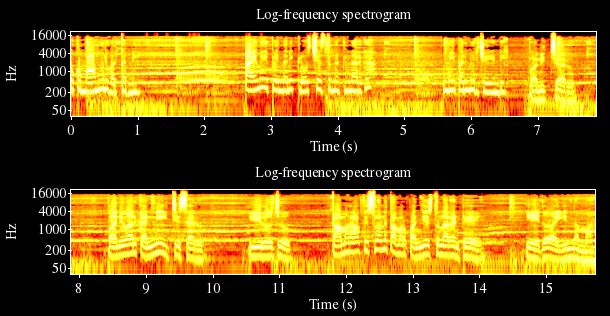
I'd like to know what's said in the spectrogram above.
ఒక మామూలు వర్కర్ని. టైం అయిపోయిందని క్లోజ్ చేస్తున్నట్లున్నారుగా మీ పని మీరు చేయండి. పనిచ్చారు. పనివారికి అన్నీ ఇచ్చేశారు. ఈరోజు తమరు ఆఫీస్లోనే తమరు పనిచేస్తున్నారంటే ఏదో అయ్యిందమ్మా.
